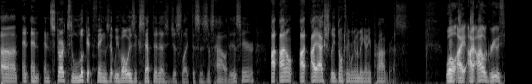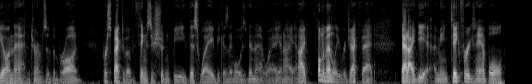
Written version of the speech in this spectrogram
uh, and, and, and start to look at things that we've always accepted as just like this is just how it is here, I, I don't I, I actually don't think we're going to make any progress. Well, I, I I'll agree with you on that in terms of the broad perspective of things that shouldn't be this way because they've always been that way, and I and I fundamentally reject that that idea. I mean, take for example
